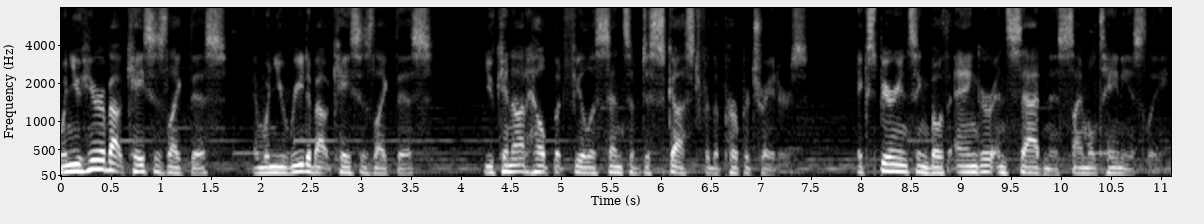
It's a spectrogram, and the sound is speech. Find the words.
When you hear about cases like this, and when you read about cases like this, you cannot help but feel a sense of disgust for the perpetrators experiencing both anger and sadness simultaneously.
